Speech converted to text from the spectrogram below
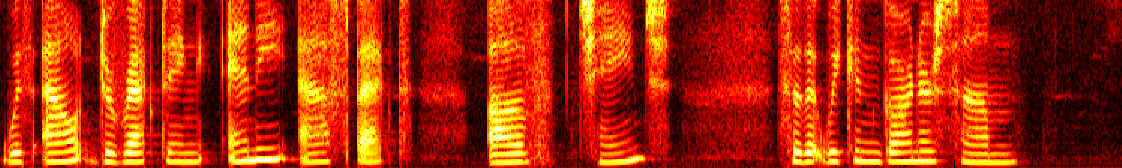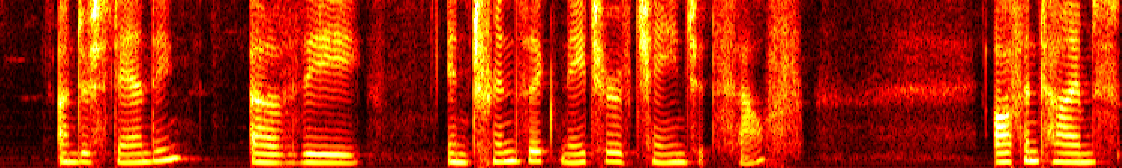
without directing any aspect of change so that we can garner some understanding of the intrinsic nature of change itself. Oftentimes,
